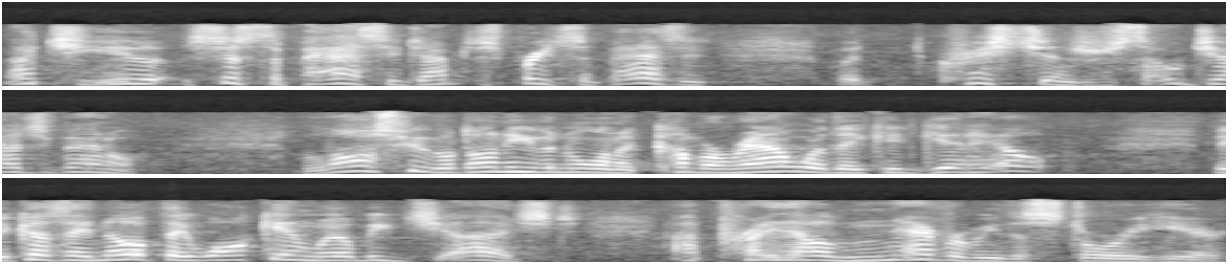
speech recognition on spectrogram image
Not you. It's just a passage. I'm just preaching the passage. But Christians are so judgmental. Lost people don't even want to come around where they could get help because they know if they walk in, we'll be judged. I pray that'll never be the story here.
